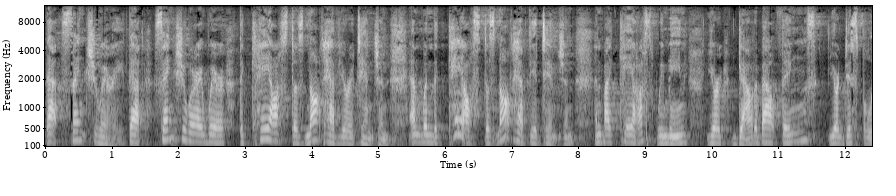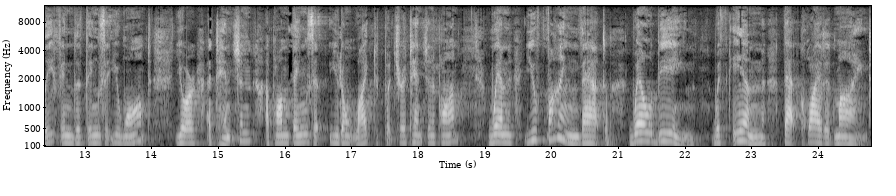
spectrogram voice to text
that sanctuary that sanctuary where the chaos does not have your attention. And when the chaos does not have the attention and by chaos we mean your doubt about things your disbelief in the things that you want your attention upon things that you don't like to put your attention upon when you find that well-being within that quieted mind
